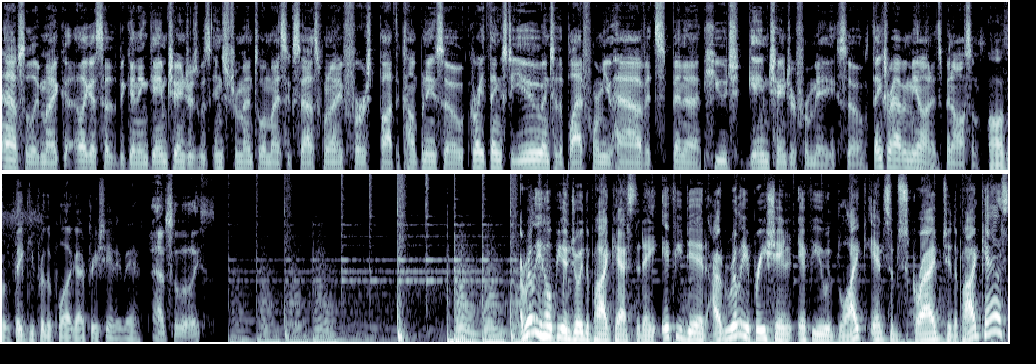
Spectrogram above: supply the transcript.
Absolutely, Mike. Uh, like I said at the beginning, Game Changers was instrumental in my success when I first bought the company. So great thanks to you and to the platform you have. It's been a huge game changer for me. So thanks for having me on. It's been awesome. Awesome. Thank you for the plug. I appreciate it, man. Absolutely. I really hope you enjoyed the podcast today. If you did, I would really appreciate it if you would like and subscribe to the podcast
